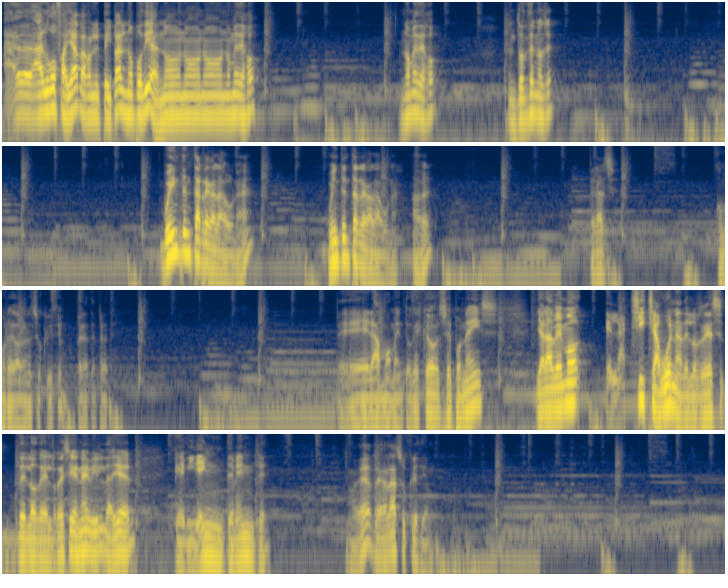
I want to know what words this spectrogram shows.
algo fallaba con el PayPal. No podía. No, no, no, no me dejó. No me dejó. Entonces no sé. Voy a intentar regalar una, ¿eh? Voy a intentar regalar una. A ver. Esperarse. ¿Cómo regalar una suscripción? Espérate, espérate. Espera un momento, que es que se ponéis. Y ahora vemos la chicha buena de lo, de lo del Resident Evil de ayer. Que evidentemente. A ver, regalar suscripción.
